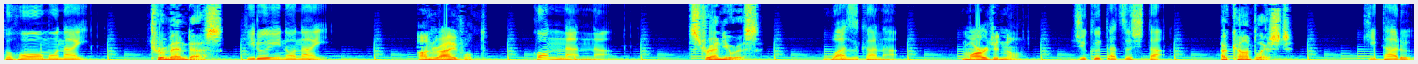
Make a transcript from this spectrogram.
途方もない、tremendous, 比類のない、unrivaled, 困難な、strenuous, わずかな、marginal, 熟達した、accomplished, 来たる、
